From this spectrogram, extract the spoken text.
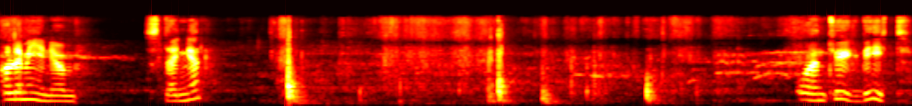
Aluminium stänger. Och en tygbit.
